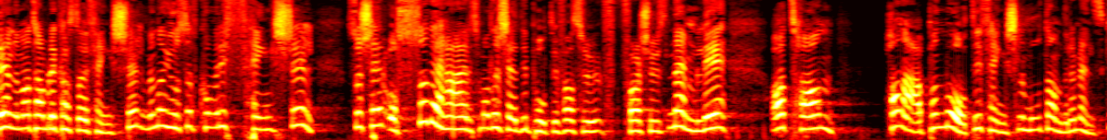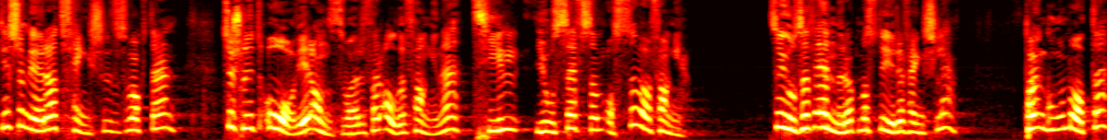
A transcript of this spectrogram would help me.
Det ender med at han blir kasta i fengsel. Men når Josef kommer i fengsel, så skjer også det her som hadde skjedd i Potifars hus, nemlig at han, han er på en måte i fengsel mot andre mennesker, som gjør at fengselsvokteren til slutt overgir ansvaret for alle fangene til Josef, som også var fange. Så Josef ender opp med å styre fengselet på en god måte.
